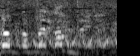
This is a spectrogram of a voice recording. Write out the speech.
Lương.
